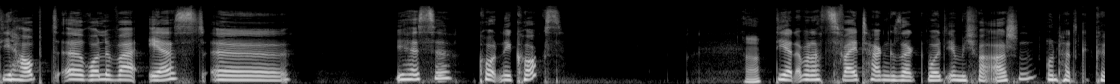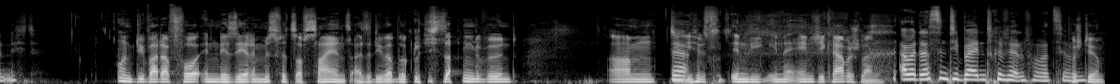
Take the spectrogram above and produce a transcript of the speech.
Die Hauptrolle war erst, äh, wie heißt sie? Courtney Cox. Ja. Die hat aber nach zwei Tagen gesagt, wollt ihr mich verarschen? Und hat gekündigt. Und die war davor in der Serie Misfits of Science, also die war wirklich Sachen gewöhnt, ähm, die Ja. in die in eine ähnliche Kerbe schlagen. Aber das sind die beiden Trivia-Informationen. Verstehe.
